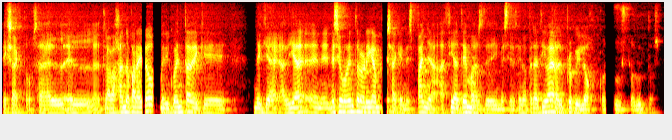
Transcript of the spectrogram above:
Exacto. O sea, el, trabajando para ILOG me di cuenta de que, de que había, en, ese momento la única empresa que en España hacía temas de investigación operativa era el propio ILOG con sus productos.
